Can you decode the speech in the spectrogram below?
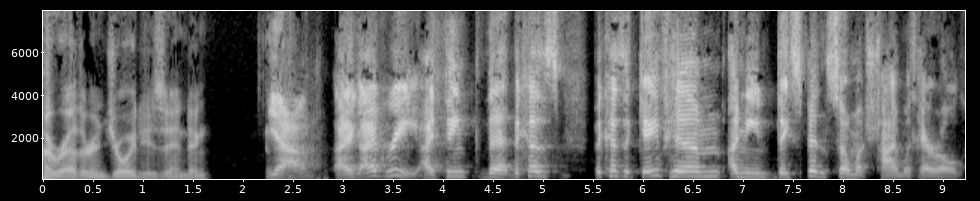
I rather enjoyed his ending. Yeah, I, I agree. I think that because because it gave him I mean, they spend so much time with Harold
